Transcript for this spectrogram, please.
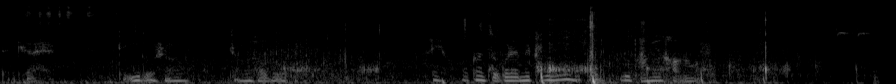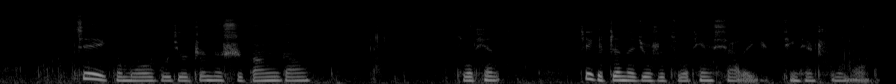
太可爱了，这一路上长了好多，哎呦，我刚走过来没注意，路旁边好多。这个蘑菇就真的是刚刚，昨天，这个真的就是昨天下的雨，今天出的蘑菇。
